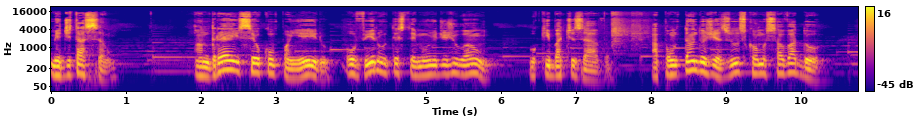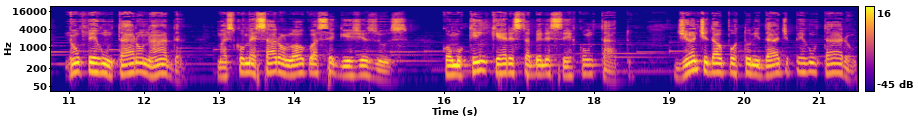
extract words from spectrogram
Meditação. André e seu companheiro ouviram o testemunho de João, o que batizava, apontando Jesus como Salvador. Não perguntaram nada, mas começaram logo a seguir Jesus, como quem quer estabelecer contato. Diante da oportunidade, perguntaram:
